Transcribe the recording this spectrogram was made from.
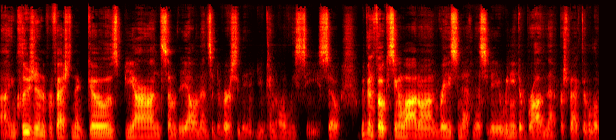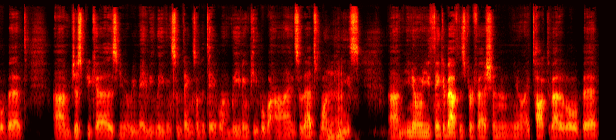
uh, inclusion in the profession that goes beyond some of the elements of diversity that you can only see. So we've been focusing a lot on race and ethnicity. We need to broaden that perspective a little bit um, just because you know we may be leaving some things on the table and leaving people behind. So that's one mm-hmm. piece. Um, you know, when you think about this profession, you know, I talked about it a little bit.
